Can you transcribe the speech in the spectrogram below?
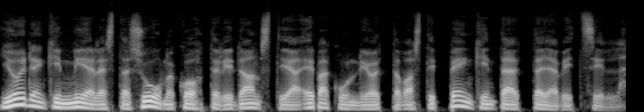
Joidenkin mielestä Suume kohteli Danstia epäkunnioittavasti penkin täyttäjävitsillä.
